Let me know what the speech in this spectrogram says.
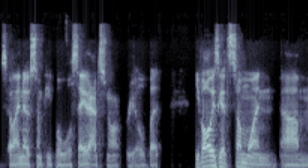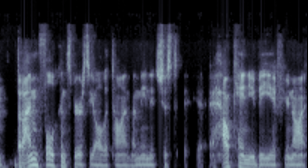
So I know some people will say that's not real, but you've always got someone. Um, but I'm full conspiracy all the time. I mean, it's just how can you be if you're not,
